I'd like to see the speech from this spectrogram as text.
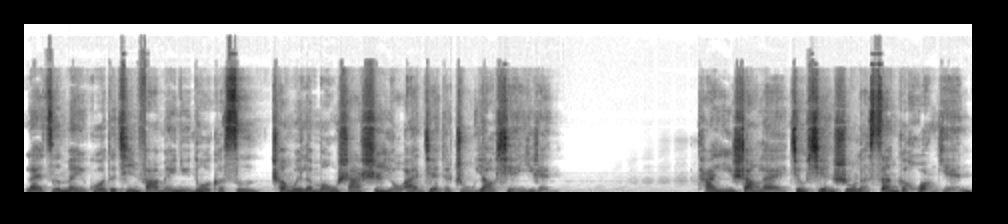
来自美国的金发美女诺克斯成为了谋杀室友案件的主要嫌疑人。她一上来就先说了三个谎言，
